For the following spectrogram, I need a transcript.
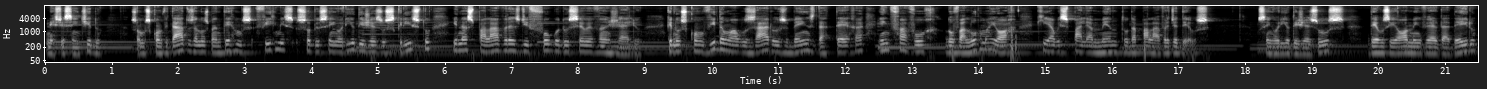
Neste sentido, Somos convidados a nos mantermos firmes sob o senhorio de Jesus Cristo e nas palavras de fogo do seu Evangelho, que nos convidam a usar os bens da terra em favor do valor maior que é o espalhamento da palavra de Deus. O senhorio de Jesus, Deus e homem verdadeiro,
